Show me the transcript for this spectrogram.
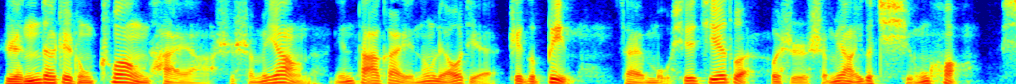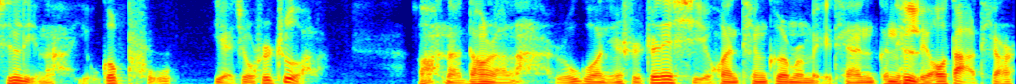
人的这种状态呀是什么样的，您大概也能了解这个病在某些阶段会是什么样一个情况，心里呢有个谱，也就是这了。啊，那当然了，如果您是真喜欢听哥们每天跟您聊大天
